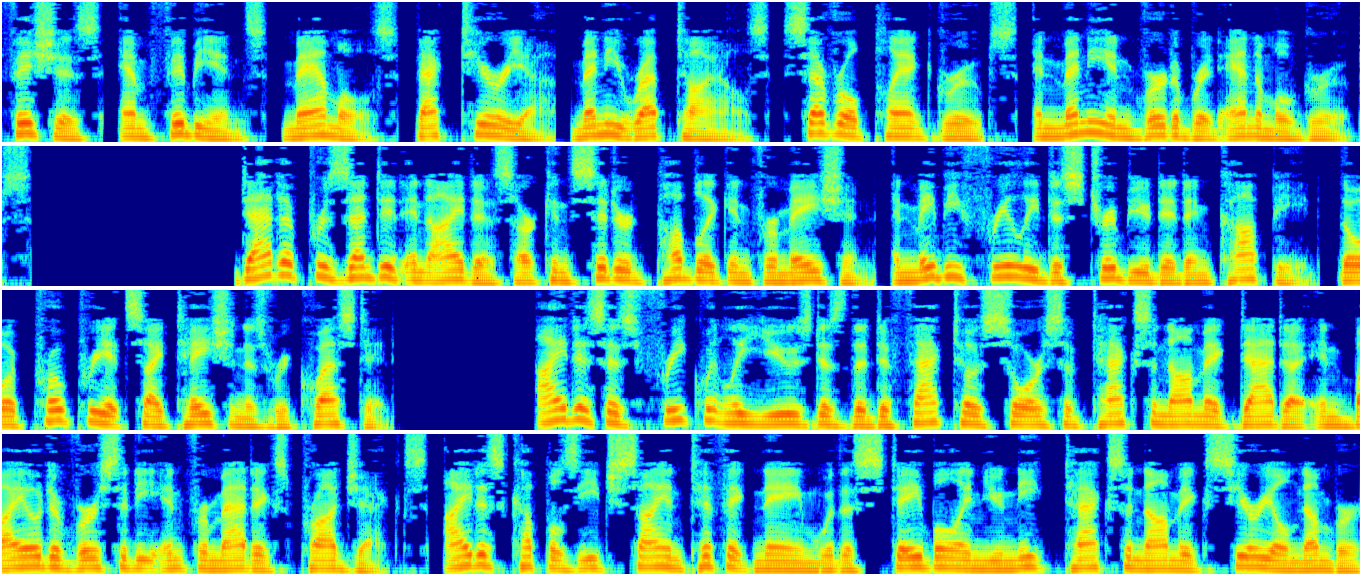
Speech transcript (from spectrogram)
fishes, amphibians, mammals, bacteria, many reptiles, several plant groups, and many invertebrate animal groups. Data presented in ITIS are considered public information, and may be freely distributed and copied, though appropriate citation is requested. ITIS is frequently used as the de facto source of taxonomic data in biodiversity informatics projects. ITIS couples each scientific name with a stable and unique taxonomic serial number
